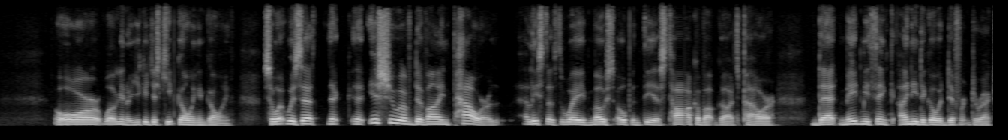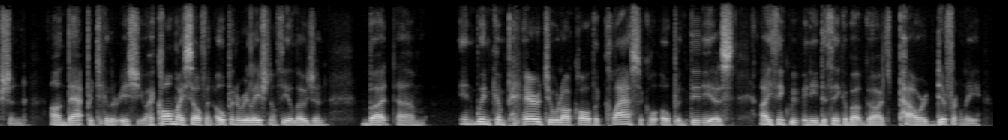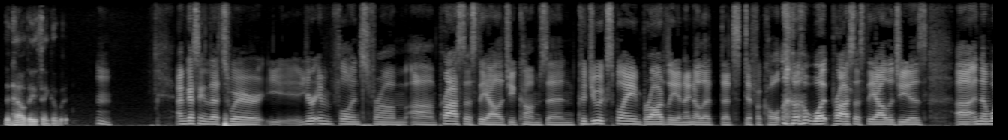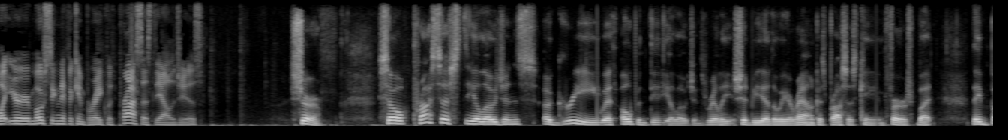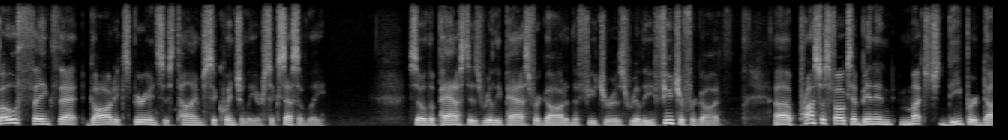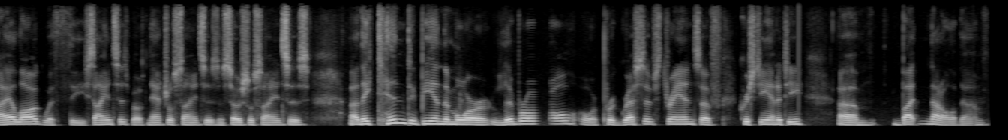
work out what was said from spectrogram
Or, well, you know, you could just keep going and going. So it was that, that, that issue of divine power at least as the way most open theists talk about God's power, that made me think I need to go a different direction on that particular issue. I call myself an open relational theologian, but um, in, when compared to what I'll call the classical open theists, I think we need to think about God's power differently than how they think of it. Mm. I'm guessing that's where y- your influence from um, process theology comes in. Could you explain broadly, and I know that that's difficult, what process theology is, uh, and then what your most significant break with process theology is? Sure. So, process theologians agree with open theologians. Really, it should be the other way around because process came first. But they both think that God experiences time sequentially or successively. So the past is really past for God, and the future is really future for God. Uh, process folks have been in much deeper dialogue with the sciences, both natural sciences and social sciences. Uh, they tend to be in the more liberal or progressive strands of Christianity, um, but not all of them.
